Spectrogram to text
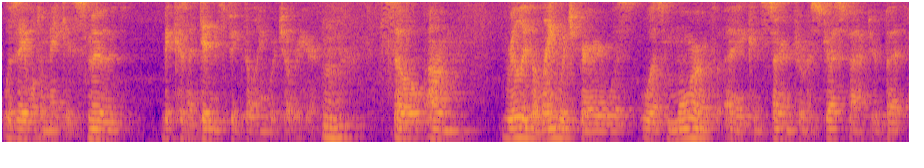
was able to make it smooth because I didn't speak the language over here. Mm-hmm. So um, really, the language barrier was was more of a concern from a stress factor. But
